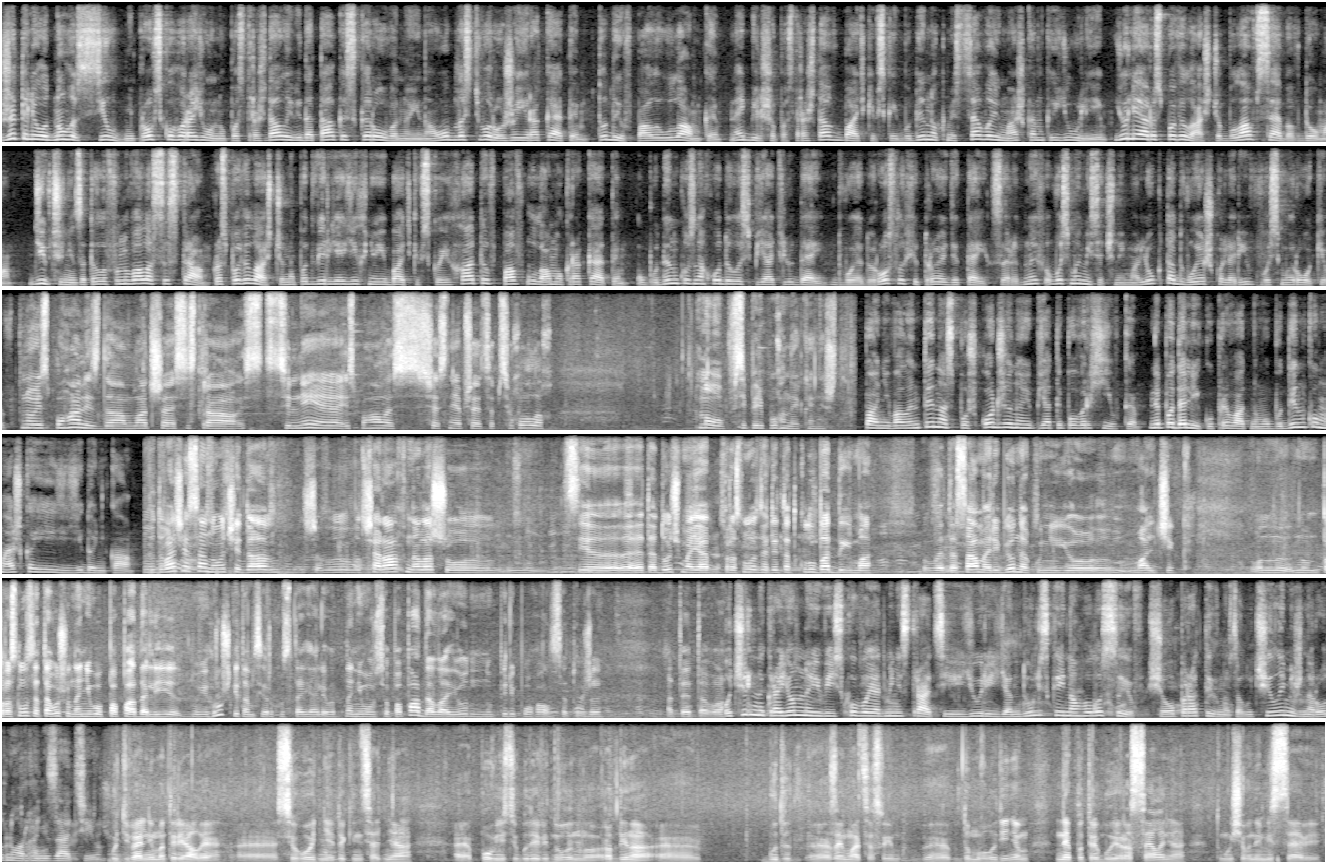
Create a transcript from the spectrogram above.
Жителі одного з сіл Дніпровського району постраждали від атаки скерованої на область ворожої ракети. Туди впали уламки. Найбільше постраждав батьківський будинок місцевої мешканки Юлії. Юлія розповіла, що була в себе вдома. Дівчині зателефонувала сестра. Розповіла, що на подвір'я їхньої батьківської хати впав уламок ракети. У будинку знаходилось п'ять людей: двоє дорослих і троє дітей. Серед них восьмимісячний малюк та двоє школярів восьми років. Ну, испугались, да, младшая сестра с- сильнее испугалась, сейчас с ней общается психолог. Ну, все перепуганные, конечно. Пані Валентина з пошкодженої п'ятиповерхівки. Неподалік у приватному будинку мешкає її донька. В два часа ночи, да, ш- вот шарахнуло, что ну, все, эта дочь моя проснулась, говорит, от клуба дыма. В это самое ребенок у нее, мальчик, он ну, проснулся от того, что на него попадали, ну, игрушки там сверху стояли, вот на него все попадало, и он ну, перепугался тоже от этого. Очільник районної військової адміністрації Юрій Яндульський наголосив, що оперативно залучили міжнародну організацію. Будівельні матеріали е, сьогодні до кінця дня е, повністю буде відновлено. Родина е, буде займатися своїм домоволодінням, не потребує розселення, тому що вони місцеві.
